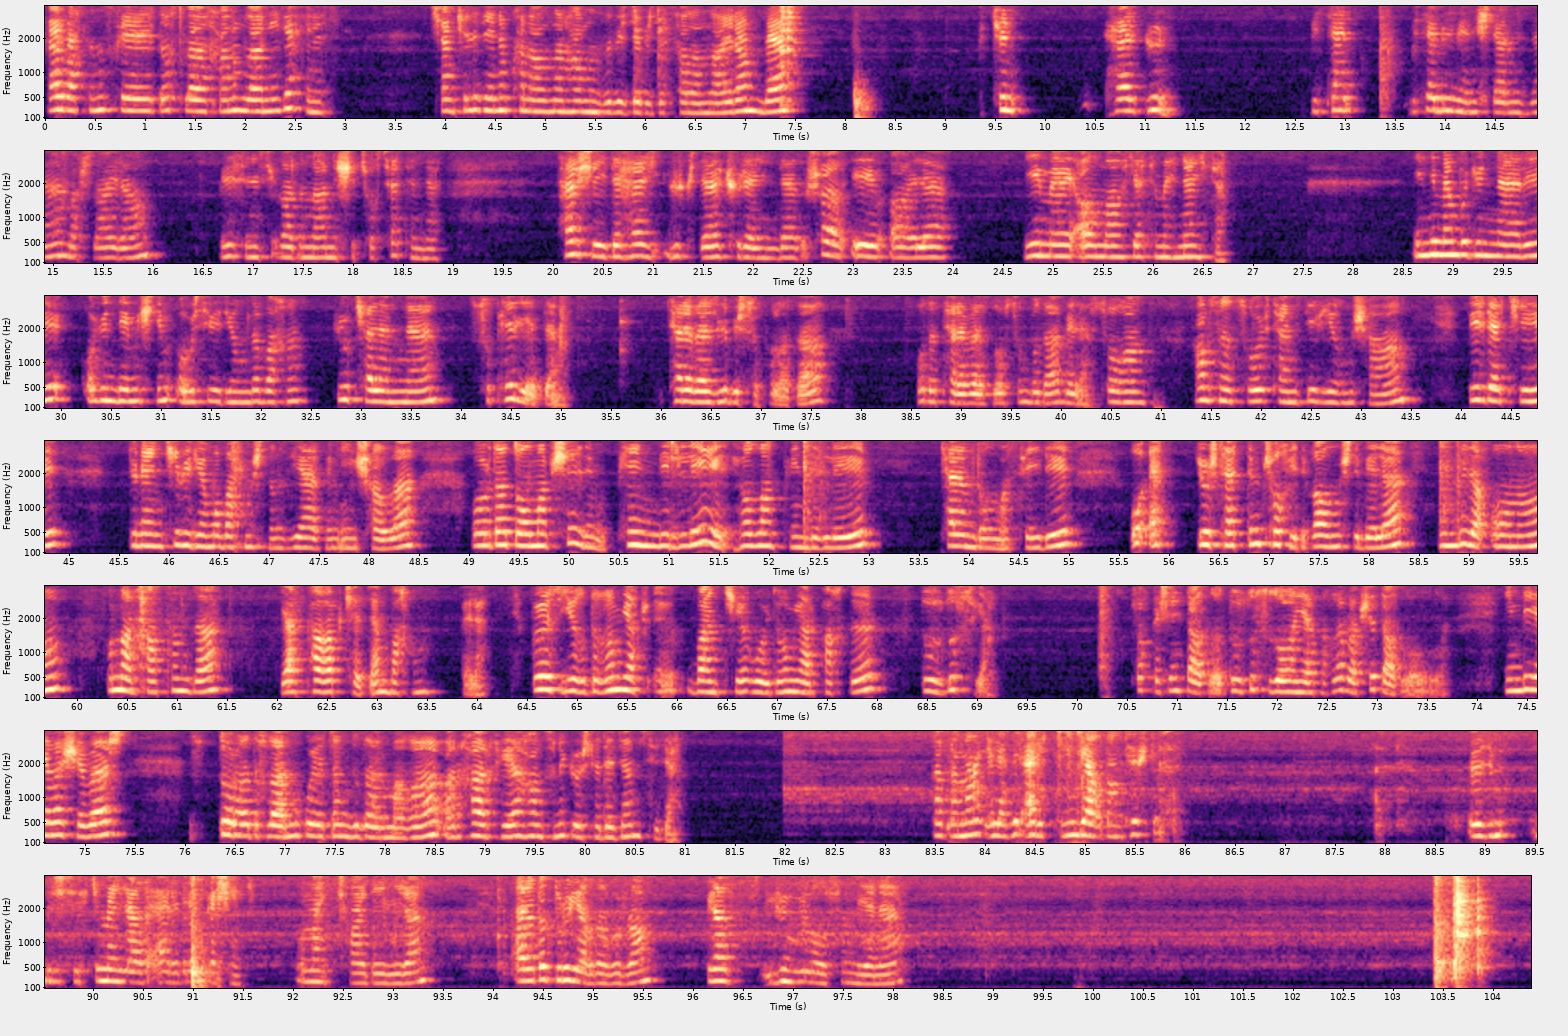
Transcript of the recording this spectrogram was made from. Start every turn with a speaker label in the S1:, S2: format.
S1: Hər vaxtınız xeyir, dostlar, xanımlar, necəsiniz? Şəmkirli Zeynəb kanalından hamınızı bircə-bircə salamlayıram və bütün hər gün bitən bitə bilməyən işlərimizdən başlayıram. Bilirsiniz ki, qadınların işi çox çətindir. Hər şeydə, hər yükdə, kürəyindədir. Uşaq, ev, ailə, yemək, almaq, gətirmək nə isə. İndi mən bu günləri, o gün demişdim, birisi videomda baxın, gül kələmdən sup eləyəcəm. Tərəvəzli bir sup olacaq. O da tərəvəzli olsun, bu da belə. Soğan, hamısını soyub təmizləyib yığmışam. Bir də ki, dünənki videoma baxmışdınız yəqin inşallah. Orada dolma pişirdim. Pendirli, Holland pendirli kələm dolması idi. O ət göstərdim çox idi, qalmışdı belə. İndi də onu bunun arxasınca yarpağa bükəcəm. Baxın belə. Bu öz yığdığım e, bankaya qoyduğum yarpaqdır. Duzlu suya. Çox qəşəng dadlı. Duzlu suda olan yarpaqlar vəbşə dadlı olurlar. İndi yavaş-yavaş doğradıqlarımı qoyacağam qızarmağa. Arxa-arxaya hamısını göstərəcəm sizə. Qazana elə bir əritdiyim yağdan tökdüm. Özüm bilirsiniz ki, mən yağı əridirəm qəşəng. Ondan istifadə edirəm. Arada duru yağ da vururam. Biraz yüngül olsun deyənə.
